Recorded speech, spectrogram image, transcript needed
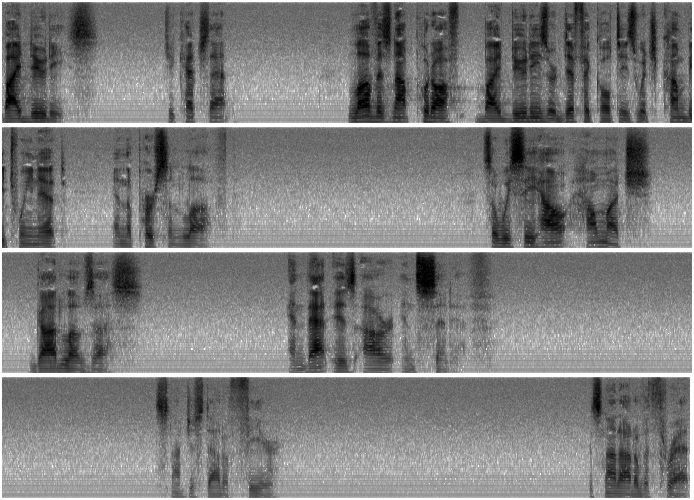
by duties. Did you catch that? Love is not put off by duties or difficulties which come between it and the person loved. So we see how, how much God loves us. And that is our incentive. It's not just out of fear, it's not out of a threat.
